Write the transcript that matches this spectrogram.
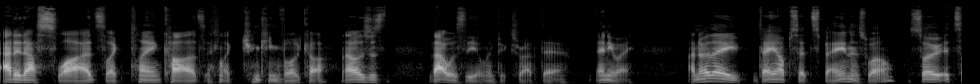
added Adidas slides, like playing cards and like drinking vodka. That was just that was the Olympics right there. Anyway, I know they they upset Spain as well, so it's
